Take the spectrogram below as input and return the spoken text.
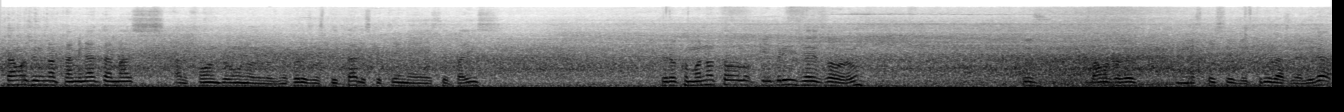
Estamos en una caminata más al fondo, uno de los mejores hospitales que tiene este país. Pero como no todo lo que brilla es oro, pues vamos a ver una especie de cruda realidad.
